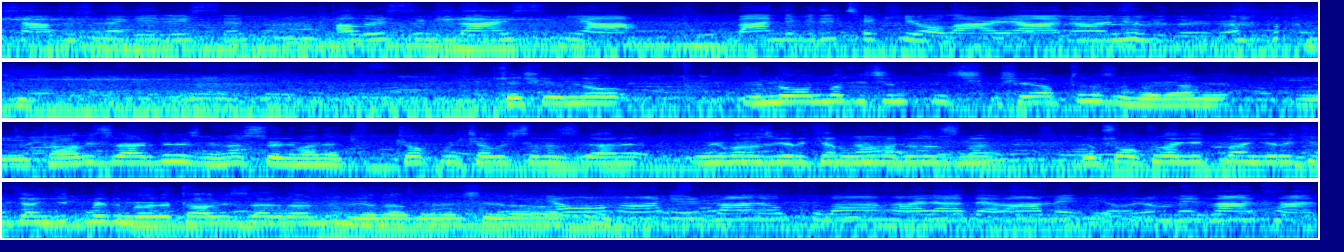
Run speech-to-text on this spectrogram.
Nişantaşı'na gelirsin, alırsın gidersin ya. Ben de bir de çekiyorlar yani öyle bir duygu. Keşke ünlü, ünlü olmak için hiç şey yaptınız mı böyle hani e, taviz verdiniz mi? Nasıl söyleyeyim hani çok mu çalıştınız yani uyumanız gereken uyumadınız mı? Yoksa okula gitmen gerekirken gitmedin mi? Öyle tavizler verdin mi? Ya da böyle şeyler var Yo mı? hayır ben okula hala devam ediyorum ve zaten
